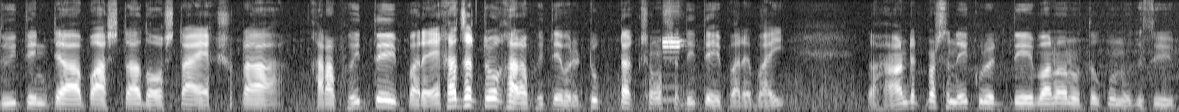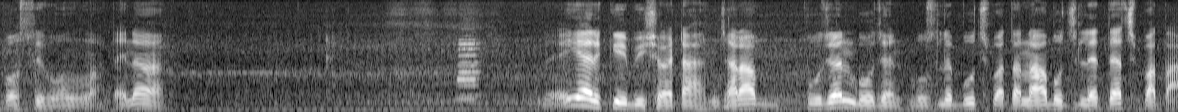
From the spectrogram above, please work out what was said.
দুই তিনটা, পাঁচটা, দশটা, একশোটা খারাপ হইতেই পারে। এক হাজারটাও খারাপ হইতে পারে। টুকটাক সমস্যা দিতেই পারে ভাই। হান্ড্রেড পার্সেন্ট একুরেট দিয়ে বানানো তো কোনো কিছুই পসিবল না, তাই না? এই আর কি বিষয়টা, যারা বুঝেন, বোঝেন, বুঝলে বুঝ পাতা না বুঝলে তেজ পাতা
